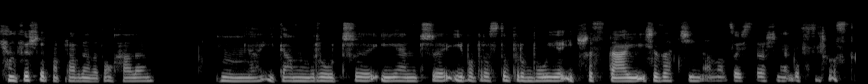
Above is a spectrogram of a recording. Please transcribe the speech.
i on wyszedł naprawdę na tą halę I tam ruczy i jęczy i po prostu próbuje i przestaje i się zacina, no coś strasznego po prostu.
